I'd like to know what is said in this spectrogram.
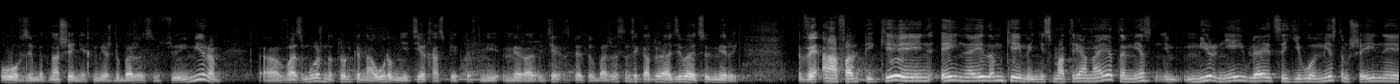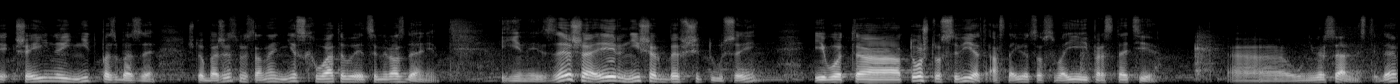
о взаимоотношениях между божественностью и миром э, возможно только на уровне тех аспектов, мира, тех аспектов божественности, которые одеваются в миры. В Афальпикейн Эйнаилом Кейме, несмотря на это, мир не является его местом шейной, шейной нитпазбазе, что божественность она не схватывается мирозданием. Гинезеша эйр нишер бевшитусей, и вот а, то, что свет остается в своей простоте, а, универсальности, да,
